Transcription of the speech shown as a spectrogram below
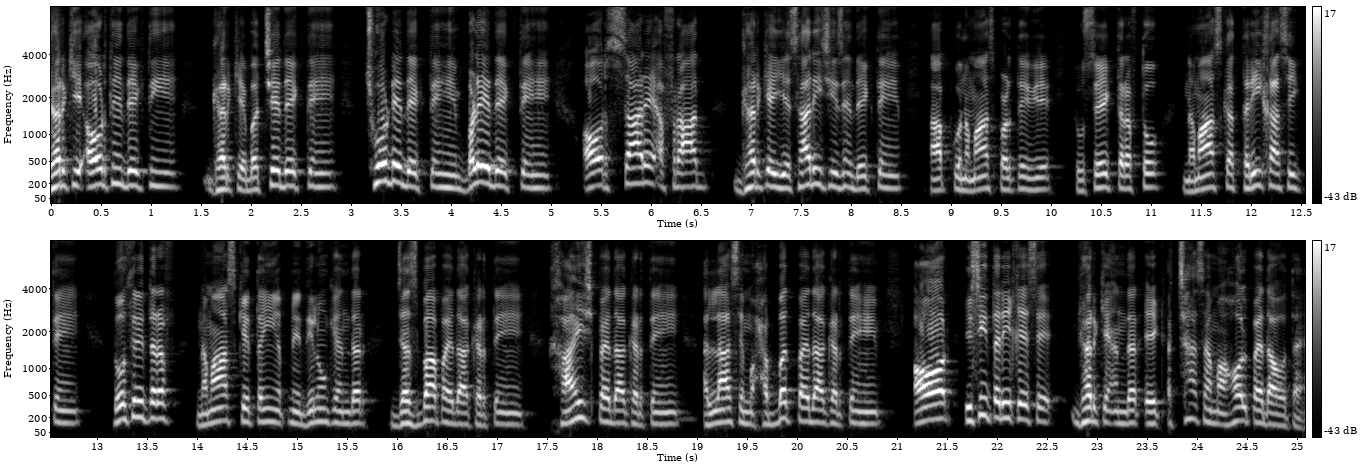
گھر کی عورتیں دیکھتی ہیں، گھر کے بچے دیکھتے ہیں، چھوٹے دیکھتے ہیں، بڑے دیکھتے ہیں اور سارے افراد گھر کے یہ ساری چیزیں دیکھتے ہیں۔ آپ کو نماز پڑھتے ہوئے تو اسے ایک طرف تو نماز کا طریقہ سیکھتے ہیں، دوسری طرف نماز کے تئیں اپنے دلوں کے اندر جذبہ پیدا کرتے ہیں خواہش پیدا کرتے ہیں، اللہ سے محبت پیدا کرتے ہیں اور اسی طریقے سے گھر کے اندر ایک اچھا سا ماحول پیدا ہوتا ہے۔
